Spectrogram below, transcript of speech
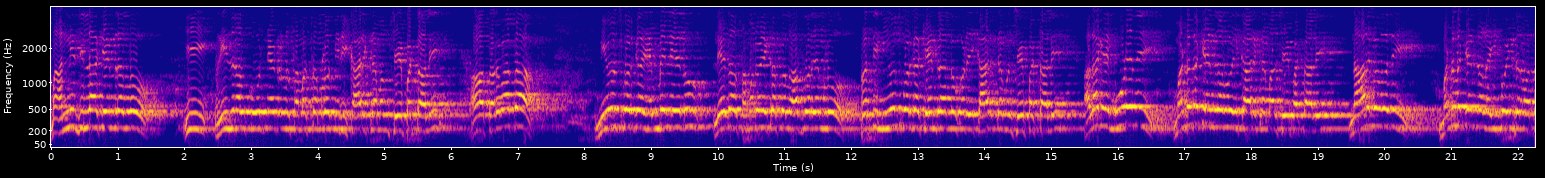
మా అన్ని జిల్లా కేంద్రాల్లో ఈ రీజనల్ కోఆర్డినేటర్ల సమక్షంలో మీరు ఈ కార్యక్రమం చేపట్టాలి. ఆ తర్వాత నియోజకవర్గ ఎమ్మెల్యేలు లేదా సమన్వయకర్తల ఆధ్వర్యంలో ప్రతి నియోజకవర్గ కేంద్రాల్లో కూడా ఈ కార్యక్రమం చేపట్టాలి. అలాగే మూడోది మండల కేంద్రంలో ఈ కార్యక్రమాలు చేపట్టాలి. నాలుగవది మండల కేంద్రాలు అయిపోయిన తర్వాత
